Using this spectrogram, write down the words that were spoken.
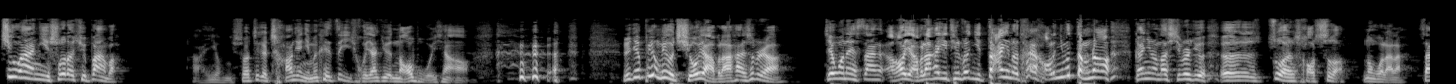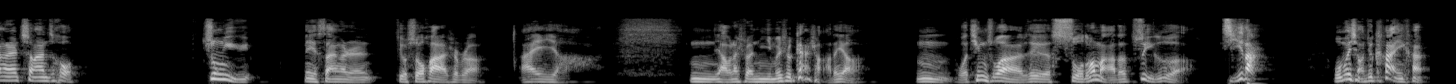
就按你说的去办吧。”哎呦，你说这个场景，你们可以自己去回家去脑补一下啊。人家并没有求亚伯拉罕，是不是？结果那三个，哦亚伯拉罕一听说你答应了，太好了，你们等着啊，赶紧让他媳妇去呃做好吃的弄过来了。三个人吃完之后，终于那三个人就说话了，是不是？哎呀，嗯，亚伯拉说你们是干啥的呀？嗯，我听说啊，这个索多玛的罪恶极大，我们想去看一看。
